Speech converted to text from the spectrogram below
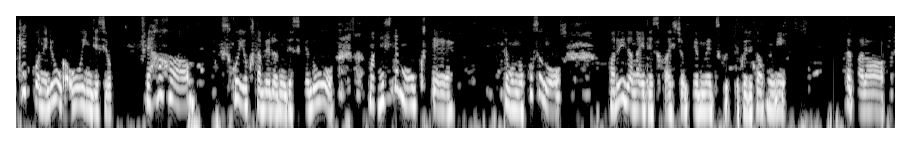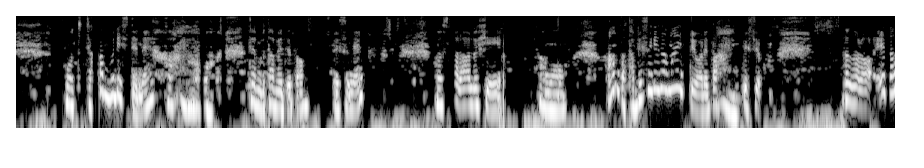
結構ね、量が多いんですよ。で、母、すごいよく食べるんですけど、まあ、にしても多くて、でも残すの悪いじゃないですか、一生懸命作ってくれたのに。だから、もう若干無理してね、あの、全部食べてたんですね。そしたらある日、あの、あんた食べ過ぎじゃない？って言われたんですよ。だから、え、だっ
